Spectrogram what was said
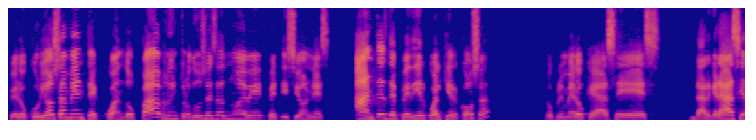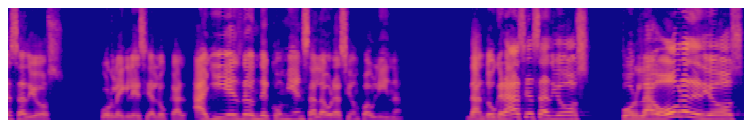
Pero curiosamente, cuando Pablo introduce esas nueve peticiones, antes de pedir cualquier cosa, lo primero que hace es dar gracias a Dios por la iglesia local. Allí es donde comienza la oración paulina dando gracias a Dios por la obra de Dios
